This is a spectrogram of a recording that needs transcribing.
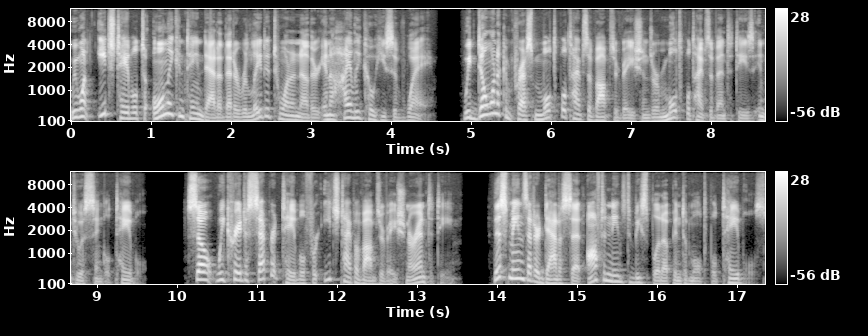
We want each table to only contain data that are related to one another in a highly cohesive way. We don't want to compress multiple types of observations or multiple types of entities into a single table. So we create a separate table for each type of observation or entity. This means that our data set often needs to be split up into multiple tables.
